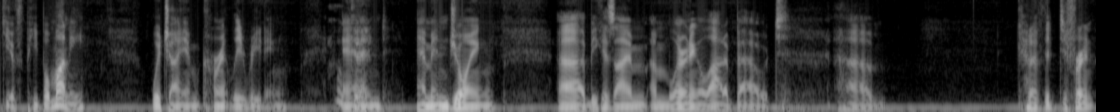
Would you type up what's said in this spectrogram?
"Give People Money," which I am currently reading Oh, good. and am enjoying uh, because I'm I'm learning a lot about um, kind of the different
